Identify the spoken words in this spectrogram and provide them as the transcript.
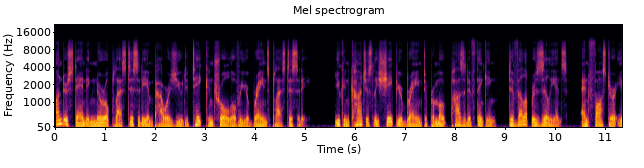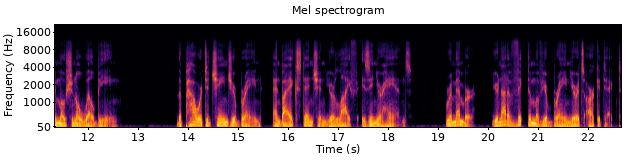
Understanding neuroplasticity empowers you to take control over your brain's plasticity. You can consciously shape your brain to promote positive thinking, develop resilience, and foster emotional well-being. The power to change your brain, and by extension your life, is in your hands. Remember, you're not a victim of your brain, you're its architect.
